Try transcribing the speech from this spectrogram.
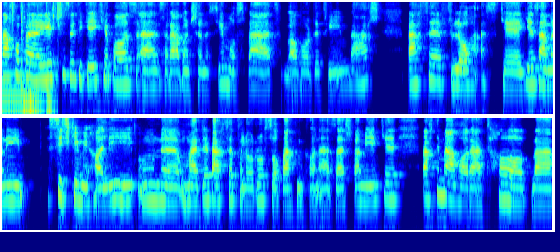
و خب یه چیز دیگه ای که باز از روانشناسی مثبت آورده توی این بخش بحث flow هست که یه زمانی چیکسنت‌میهایی اون اومده بحث flow رو صحبت می‌کنه ازش و میگه که وقتی مهارت ها و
